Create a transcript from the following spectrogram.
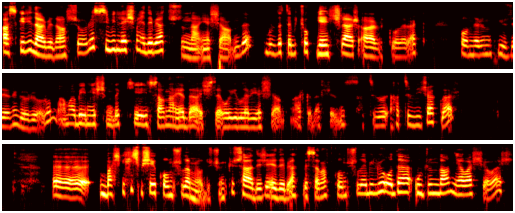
askeri darbeden sonra sivilleşme edebiyat üstünden yaşandı. Burada tabii çok gençler ağırlıklı olarak onların yüzlerini görüyorum. Ama benim yaşımdaki insanlar ya da işte o yılları yaşayan arkadaşlarımız hatırlayacaklar. Ee, başka hiçbir şey konuşulamıyordu çünkü. Sadece edebiyat ve sanat konuşulabiliyor. O da ucundan yavaş yavaş.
